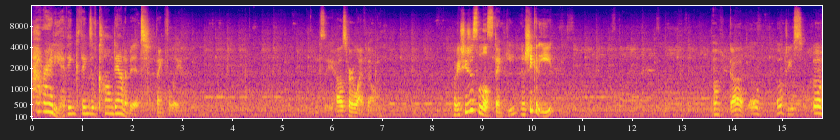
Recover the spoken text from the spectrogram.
Alrighty, I think things have calmed down a bit, thankfully. Let's see, how's her life going? Okay, she's just a little stinky, and she could eat. Oh, God. Oh, oh, jeez. Oh.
